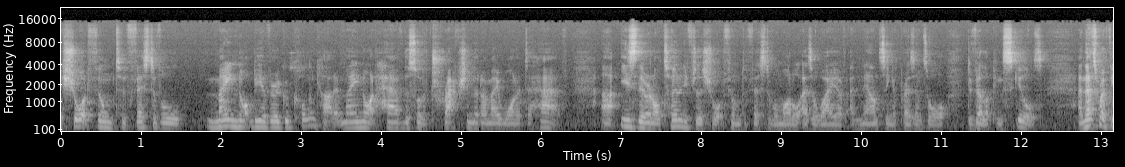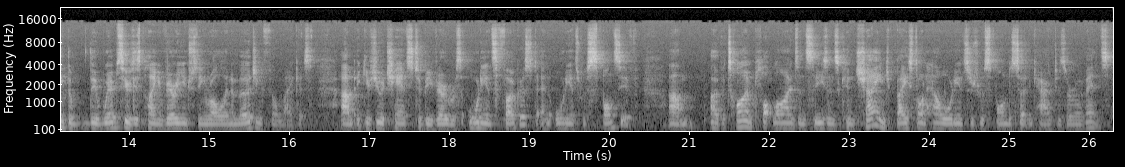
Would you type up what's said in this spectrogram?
short film to festival may not be a very good calling card. It may not have the sort of traction that I may want it to have. Uh, is there an alternative to the short film to festival model as a way of announcing a presence or developing skills? And that's where I think the, the web series is playing a very interesting role in emerging filmmakers. Um, it gives you a chance to be very audience focused and audience responsive. Um, over time, plot lines and seasons can change based on how audiences respond to certain characters or events.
